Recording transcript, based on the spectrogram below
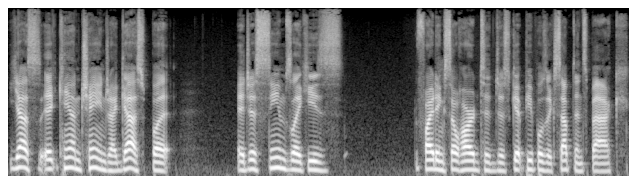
yes, it can change, I guess, but it just seems like he's fighting so hard to just get people's acceptance back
